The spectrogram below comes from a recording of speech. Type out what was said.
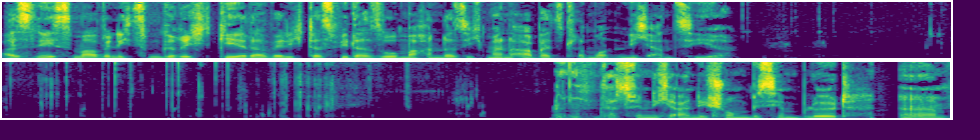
Als nächstes Mal, wenn ich zum Gericht gehe, da werde ich das wieder so machen, dass ich meine Arbeitsklamotten nicht anziehe. Das finde ich eigentlich schon ein bisschen blöd. Ähm,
